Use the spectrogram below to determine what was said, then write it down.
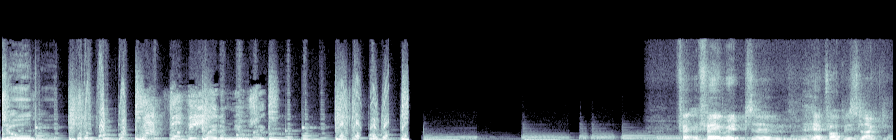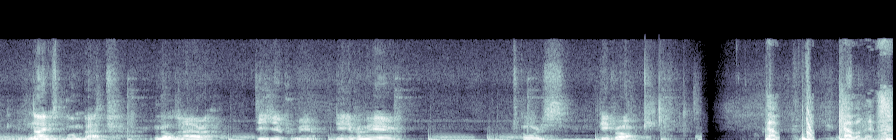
Dope. Play the music. F- favorite uh, hip hop is like 90s boom bap, golden era. DJ Premier. DJ Premier, of course, Pete Rock. Elements.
